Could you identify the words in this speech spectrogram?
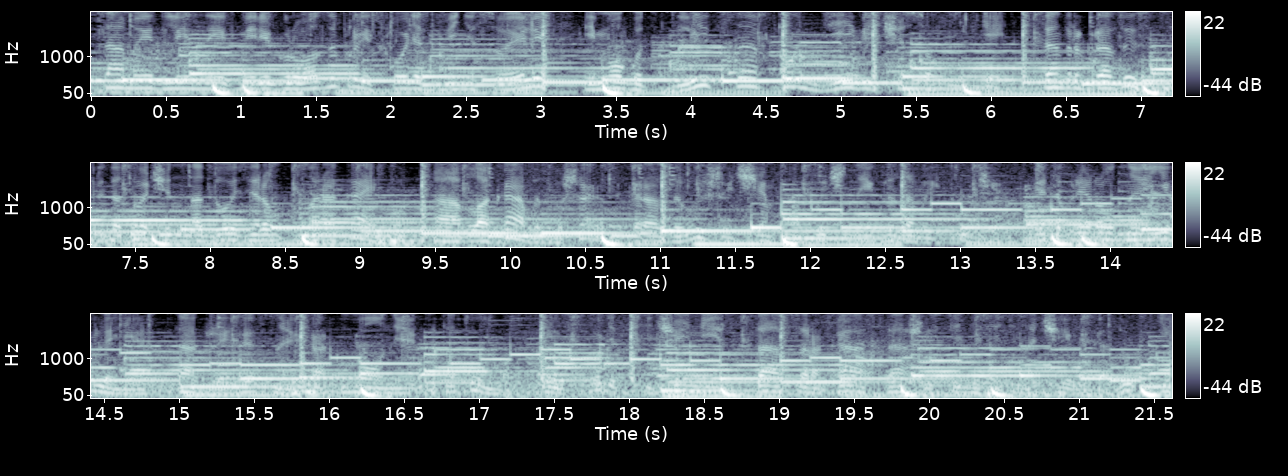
Самые длинные в мире грозы происходят в Венесуэле и могут длиться по Центр грозы сосредоточен над озером Маракайбо, а облака возвышаются гораздо выше, чем обычные грозовые тучи. Это природное явление, также известное как молния Кататумба, происходит в течение 140-160 ночей в году и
